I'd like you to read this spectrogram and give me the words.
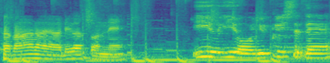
皿洗いありがとうね。いいよいいよゆっくりしてて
